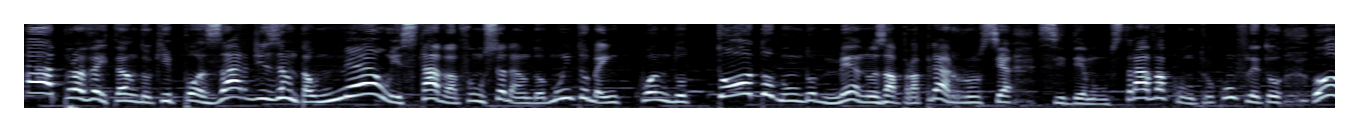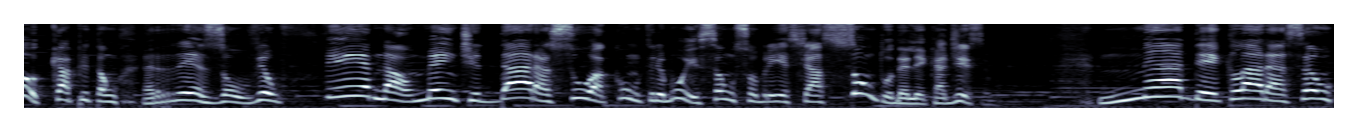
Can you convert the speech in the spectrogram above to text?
Aproveitando que Posardes então não estava funcionando muito bem quando todo mundo, menos a própria Rússia, se demonstrava contra o conflito, o capitão resolveu finalmente dar a sua contribuição sobre este assunto delicadíssimo na declaração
